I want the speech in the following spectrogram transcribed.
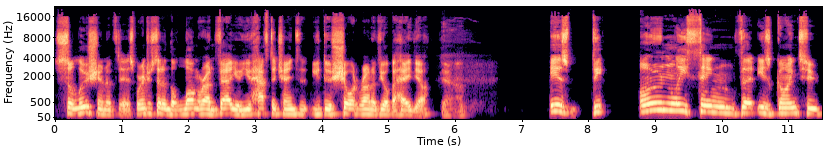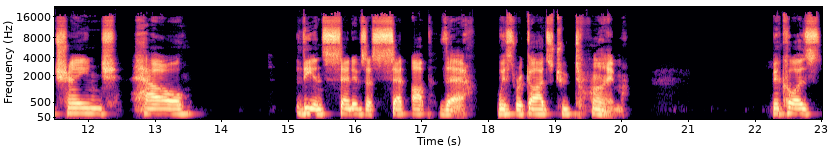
solution of this. We're interested in the long run value. You have to change the, you do short run of your behavior. Yeah. Is only thing that is going to change how the incentives are set up there with regards to time. Because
